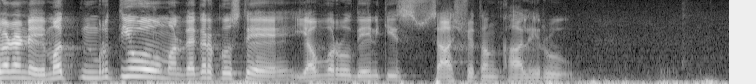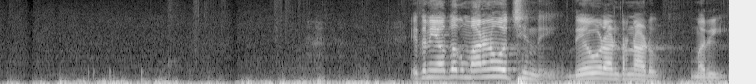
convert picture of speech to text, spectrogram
చూడండి మత్ మృత్యువు మన దగ్గరకు వస్తే ఎవ్వరు దేనికి శాశ్వతం కాలేరు. ఇతని యొక్కకు మరణం వచ్చింది. దేవుడు అంటున్నాడు మరి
